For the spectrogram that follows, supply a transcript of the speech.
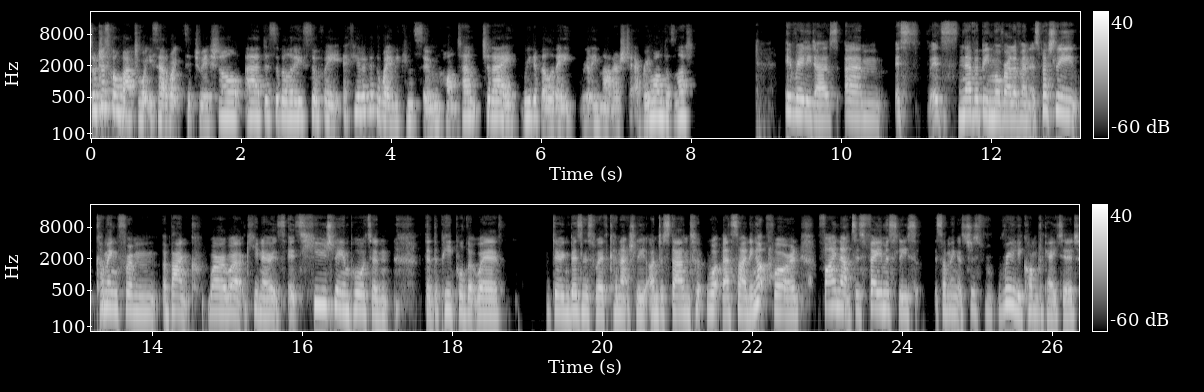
So just going back to what you said about situational uh, disability, Sophie, if you look at the way we consume content today, readability really matters to everyone, doesn't it? It really does. Um, it's it's never been more relevant, especially coming from a bank where I work. You know, it's it's hugely important that the people that we're doing business with can actually understand what they're signing up for. And finance is famously something that's just really complicated.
